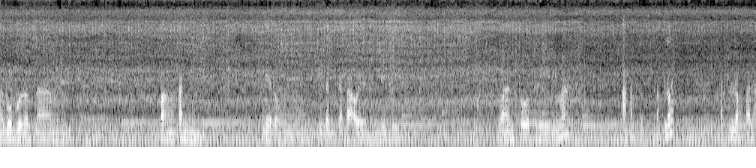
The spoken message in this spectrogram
nagbubunot ng pangtanim merong ilang katao yun hindi dito 1, 2, 3, 5 apat, tatlo tatlo? Lang pala.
